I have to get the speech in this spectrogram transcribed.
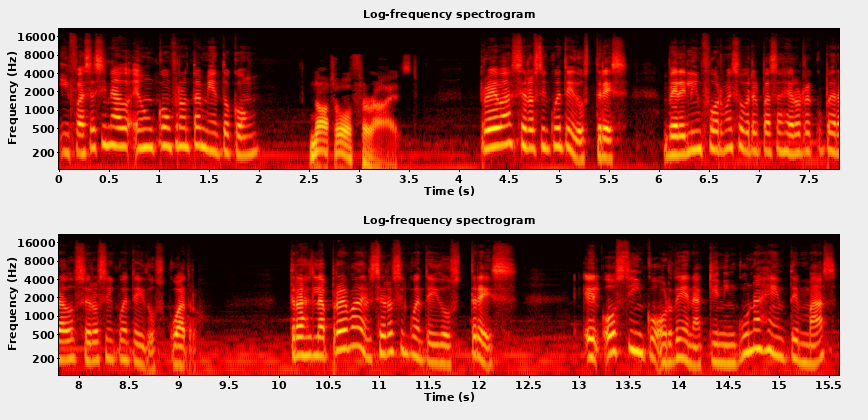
y fue asesinado en un confrontamiento con Not authorized. Prueba 052-3. Ver el informe sobre el pasajero recuperado 052-4. Tras la prueba del 052-3, el O5 ordena que ningún agente más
